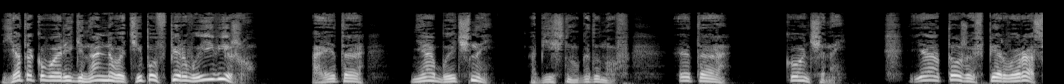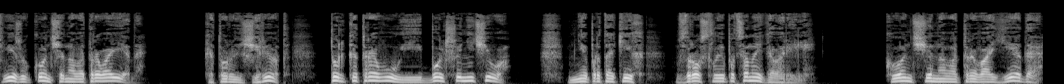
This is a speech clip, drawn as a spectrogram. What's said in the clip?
я такого оригинального типа впервые вижу. А это необычный, — объяснил Годунов. Это конченый. Я тоже в первый раз вижу конченого травоеда, который жрет только траву и больше ничего. Мне про таких взрослые пацаны говорили. Конченого травоеда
